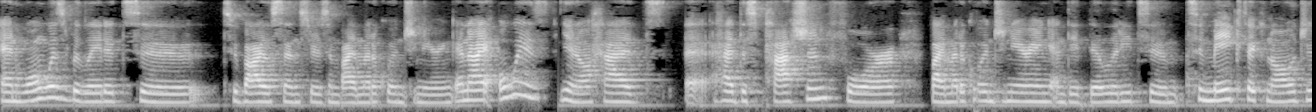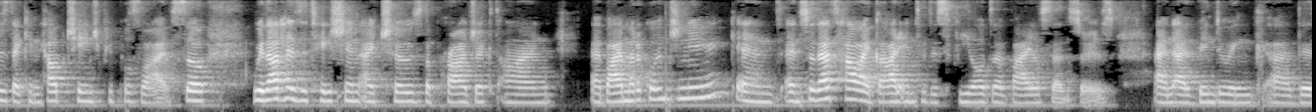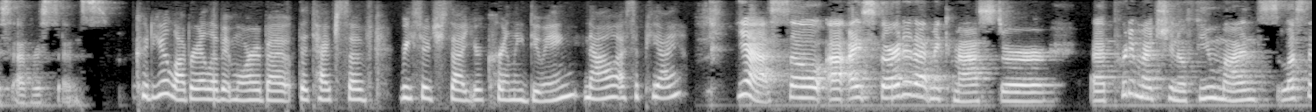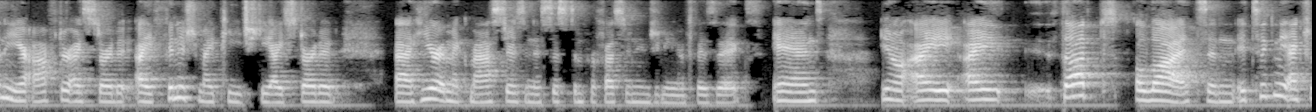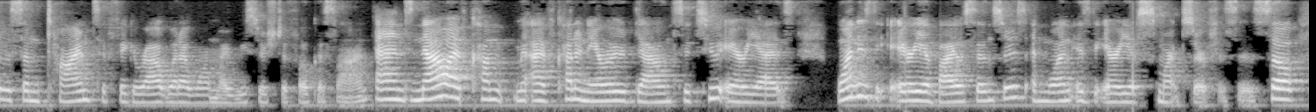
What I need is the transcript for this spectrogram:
and one was related to, to biosensors and biomedical engineering. And I always, you know, had uh, had this passion for biomedical engineering and the ability to to make technologies that can help change people's lives. So, without hesitation, I chose the project on uh, biomedical engineering, and and so that's how I got into this field of biosensors, and I've been doing uh, this ever since. Could you elaborate a little bit more about the types of research that you're currently doing now as a PI? Yeah, so uh, I started at McMaster uh, pretty much, you know, a few months, less than a year after I started, I finished my PhD. I started uh, here at McMaster as an assistant professor in engineering physics. And you know, I I thought a lot, and it took me actually some time to figure out what I want my research to focus on. And now I've come, I've kind of narrowed down to two areas. One is the area of biosensors, and one is the area of smart surfaces. So,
